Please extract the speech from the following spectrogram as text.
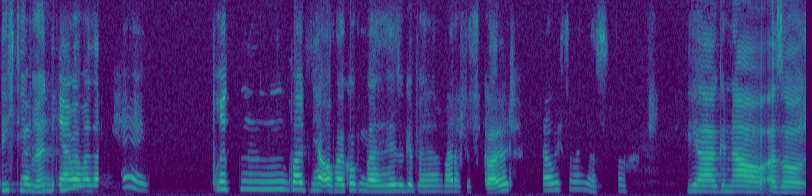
nicht die Briten. Ja, aber man sagt, hey, Briten wollten ja auch mal gucken, was es hier so gibt. Da war doch das Gold, glaube ich zumindest. Ja, genau. Also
